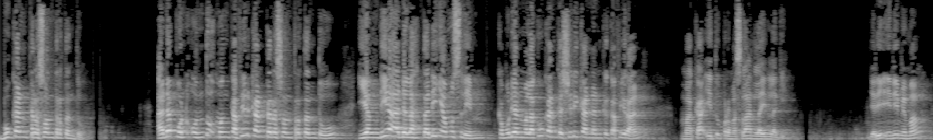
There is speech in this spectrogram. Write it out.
bukan person tertentu. Adapun untuk mengkafirkan person tertentu yang dia adalah tadinya muslim, kemudian melakukan kesyirikan dan kekafiran, maka itu permasalahan lain lagi. Jadi ini memang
